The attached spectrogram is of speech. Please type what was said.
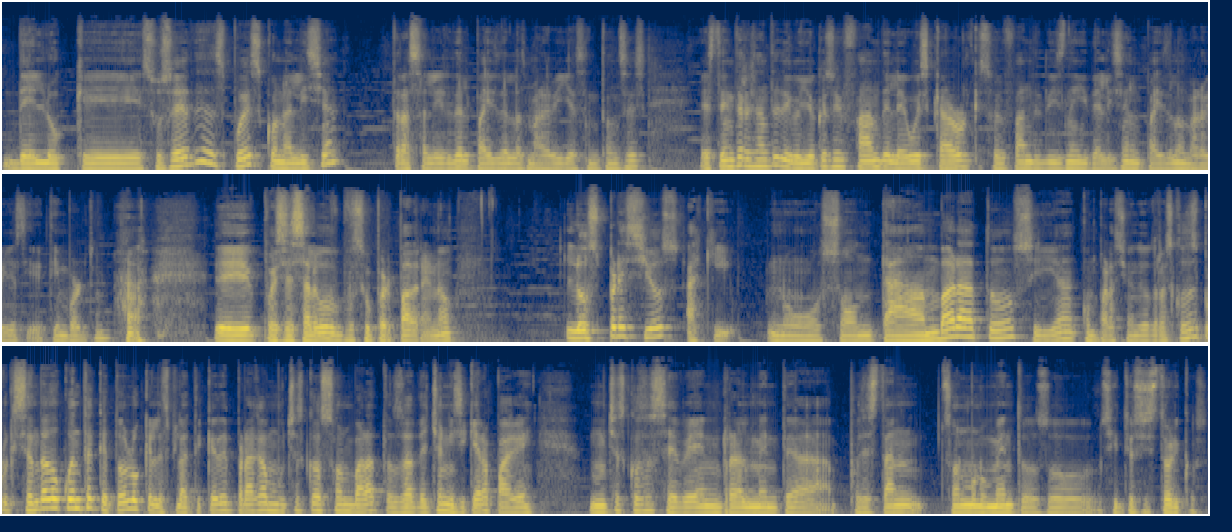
de lo que sucede después con Alicia tras salir del País de las Maravillas. Entonces, está interesante, digo yo que soy fan de Lewis Carroll, que soy fan de Disney y de Alicia en el País de las Maravillas y de Tim Burton, eh, pues es algo súper padre, ¿no? Los precios aquí, no son tan baratos, sí, a comparación de otras cosas, porque se han dado cuenta que todo lo que les platiqué de Praga, muchas cosas son baratas, o sea, de hecho ni siquiera pagué, muchas cosas se ven realmente a, pues están, son monumentos o sitios históricos.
